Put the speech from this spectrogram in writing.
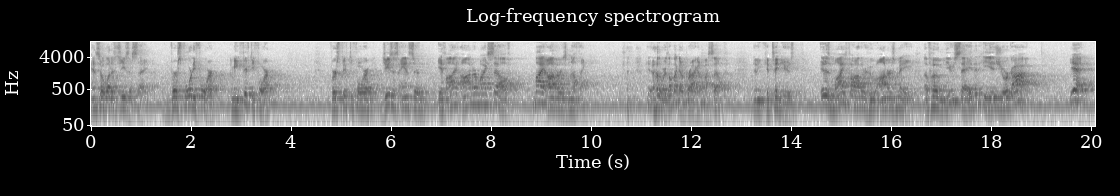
And so what does Jesus say? Verse 44, I mean 54, verse 54, Jesus answered, If I honor myself, my honor is nothing. in other words, I'm not going to brag on myself. And he continues, it is my Father who honors me, of whom you say that he is your God. Yet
